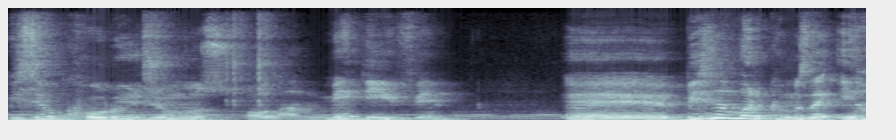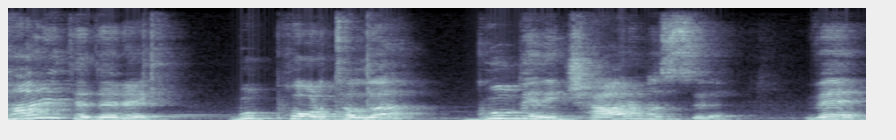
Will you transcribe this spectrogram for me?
bizim koruyucumuz olan Medivh'in e, bizim ırkımıza ihanet ederek bu portala Gul'den'i çağırması ve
